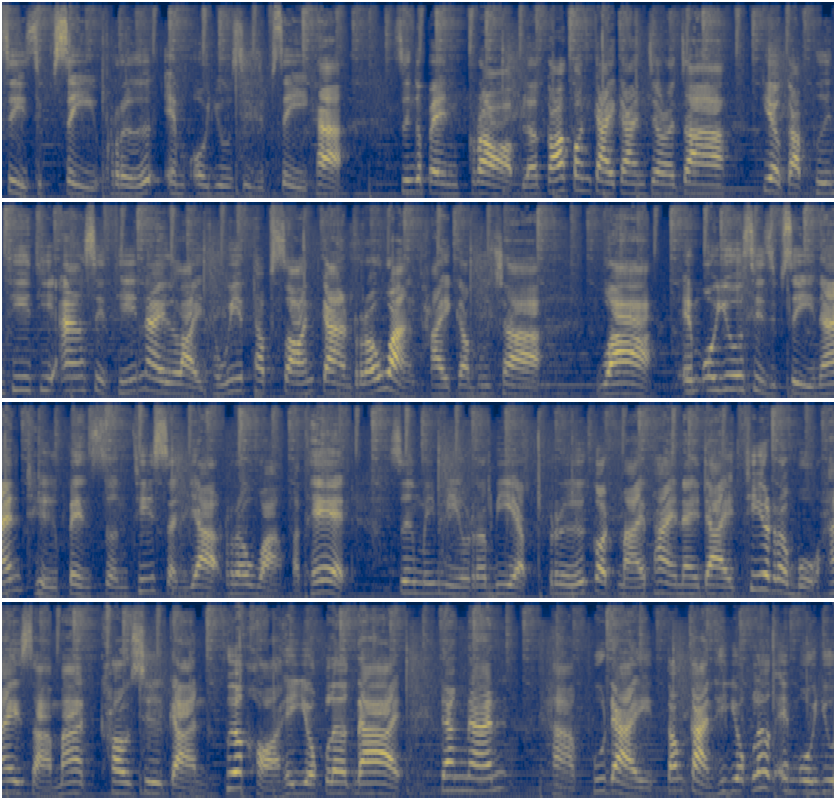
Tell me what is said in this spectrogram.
2544 หรือ MOU 44 ค่ะ ซึ่งก็เป็นกรอบแล้วก็กลไกการเจรจาเกี่ยวกับพื้นที่ที่อ้างสิทธิในไหล่ทวีปทับซ้อนการระหว่างไทยกัมพูชา ว่า MOU 44 นั้นถือเป็นสนธิสัญญาระหว่างประเทศ ซึ่งไม่มีระเบียบหรือกฎหมายภายในใดที่ระบุให้สามารถเข้าชื่อกัน เพื่อขอให้ยกเลิกได้ ดังนั้นหากผู้ใดต้องการให้ยกเลิก MOU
